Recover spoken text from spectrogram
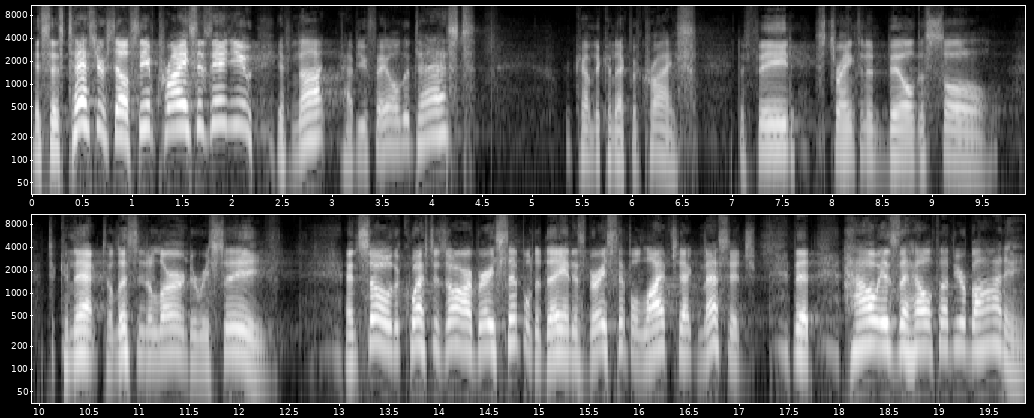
It says, Test yourself, see if Christ is in you. If not, have you failed the test? We come to connect with Christ, to feed, strengthen, and build the soul, to connect, to listen, to learn, to receive. And so the questions are very simple today in this very simple life check message that how is the health of your body?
